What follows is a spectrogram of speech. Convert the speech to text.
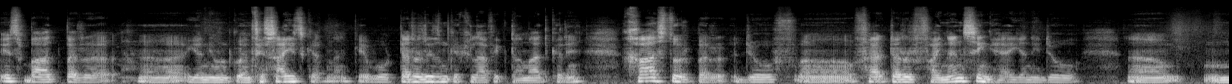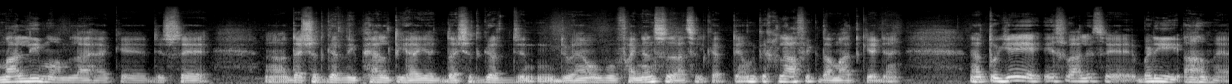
اس بات پر یعنی ان کو امفیسائز کرنا کہ وہ ٹیررزم کے خلاف اقدامات کریں، خاص طور پر جو ٹیرر فائنینسنگ ہے یعنی جو مالی معاملہ ہے کہ جس سے دہشت گردی پھیلتی ہے یا دہشت گرد جو ہیں وہ فائننس حاصل کرتے ہیں، ان کے خلاف اقدامات کیے جائیں۔ ہاں، تو یہ اس والے سے بڑی اہم ہے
